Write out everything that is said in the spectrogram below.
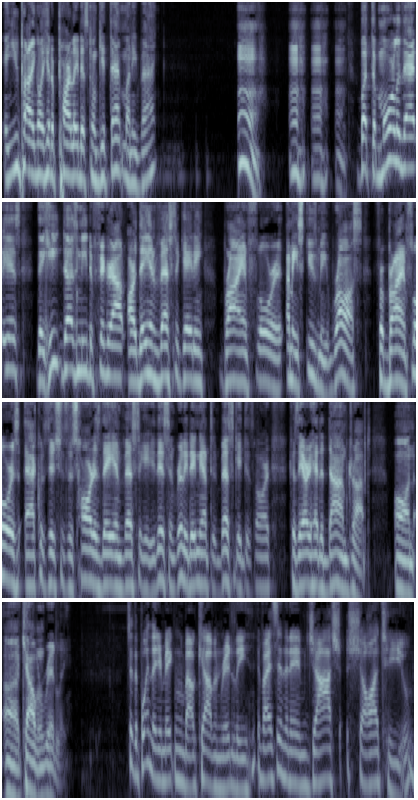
and you probably gonna hit a parlay that's gonna get that money back. Mm, mm, mm. But the moral of that is the Heat does need to figure out: are they investigating Brian Flores? I mean, excuse me, Ross for Brian Flores acquisitions as hard as they investigated this, and really they didn't have to investigate this hard because they already had a dime dropped on uh, Calvin Ridley. To the point that you're making about Calvin Ridley, if I say the name Josh Shaw to you,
